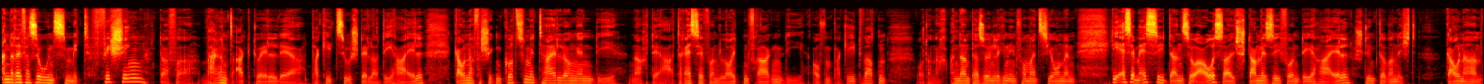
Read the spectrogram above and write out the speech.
Andere versuchen es mit Phishing. Da warnt aktuell der Paketzusteller DHL. Gauner verschicken Kurzmitteilungen, die nach der Adresse von Leuten fragen, die auf ein Paket warten oder nach anderen persönlichen Informationen. Die SMS sieht dann so aus, als stamme sie von DHL, stimmt aber nicht. Gauner haben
